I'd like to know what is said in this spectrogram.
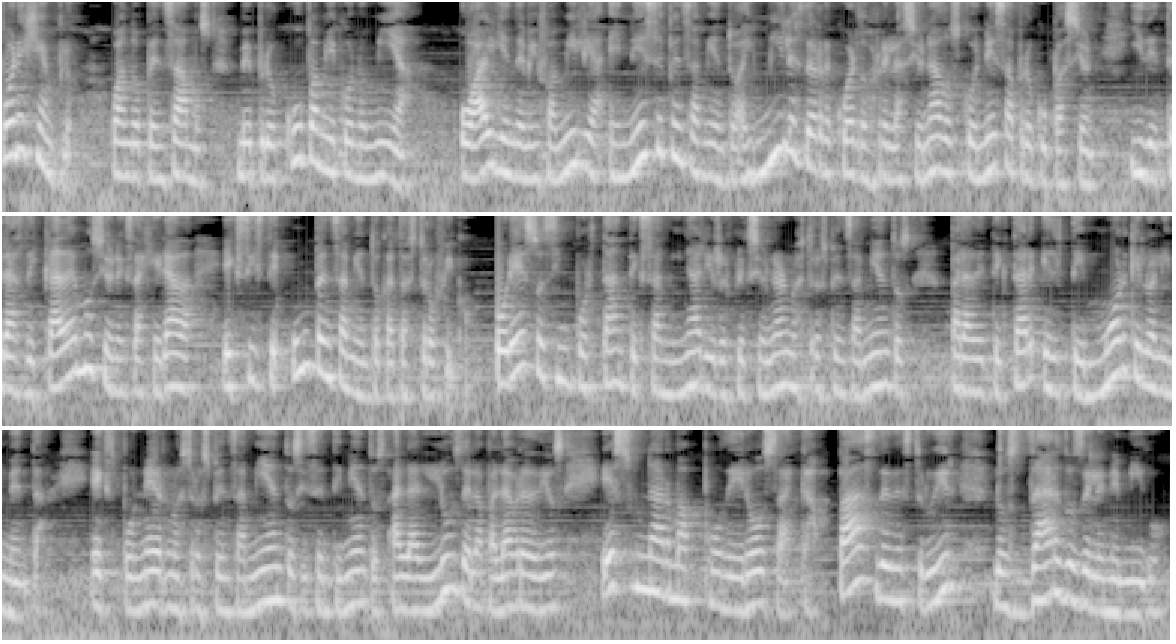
Por ejemplo, cuando pensamos, me preocupa mi economía, o alguien de mi familia, en ese pensamiento hay miles de recuerdos relacionados con esa preocupación y detrás de cada emoción exagerada existe un pensamiento catastrófico. Por eso es importante examinar y reflexionar nuestros pensamientos para detectar el temor que lo alimenta. Exponer nuestros pensamientos y sentimientos a la luz de la palabra de Dios es un arma poderosa capaz de destruir los dardos del enemigo.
